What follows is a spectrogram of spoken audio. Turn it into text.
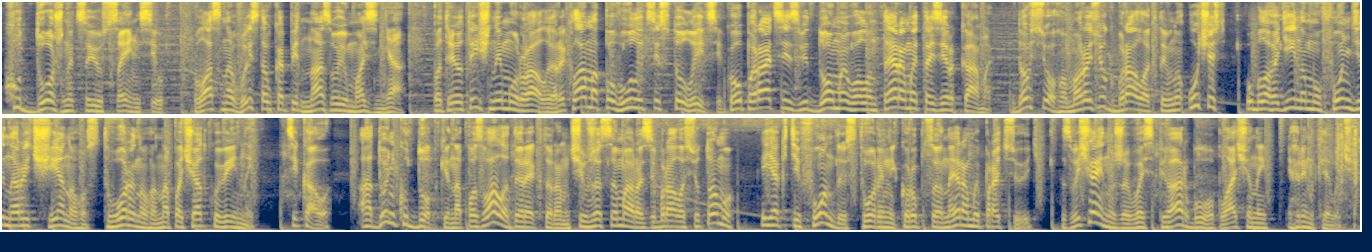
художницею сенсів. Власна виставка під назвою Мазня, патріотичні мурали, реклама по вулиці столиці, кооперації з відомими волонтерами та зірками. До всього Морозюк брала активну участь у благодійному фонді нареченого, створеного на початку війни. Цікаво. А доньку Добкіна позвала директором, чи вже сама розібралась у тому, як ті фонди, створені корупціонерами, працюють. Звичайно ж, весь піар був оплачений Гринкевичем.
